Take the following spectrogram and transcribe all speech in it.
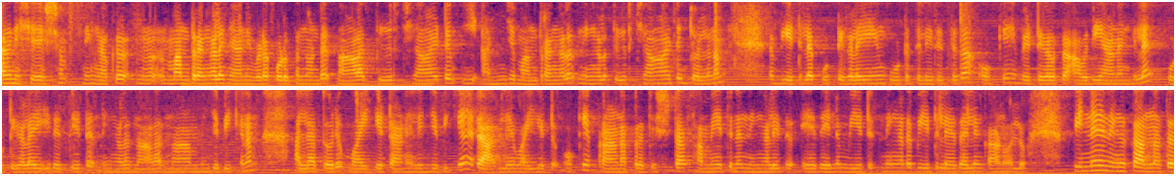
അതിനുശേഷം നിങ്ങൾക്ക് മന്ത്രങ്ങൾ ഞാൻ ഇവിടെ കൊടുക്കുന്നുണ്ട്. നാളെ തീർച്ചയായിട്ടും ഈ അഞ്ച് മന്ത്രങ്ങൾ നിങ്ങൾ തീർച്ചയായിട്ടും ചൊല്ലണം. വീട്ടിലെ കുട്ടികളെയും കൂട്ടത്തിലിരുത്തുക. ഓക്കെ? വീട്ടുകൾക്ക് അവധിയാണെങ്കിൽ കുട്ടികളെ ഇരുത്തിയിട്ട് നിങ്ങൾ നാളെ നാമം ജപിക്കണം. അല്ലാത്തവർ വൈകിട്ടാണെങ്കിലും ജപിക്കുക. രാവിലെ വൈകിട്ട്. ഓക്കെ? പ്രാണപ്രതിഷ്ഠ സമയത്തിന് നിങ്ങളിത് ഏതെങ്കിലും വീട്ടിൽ നിങ്ങളുടെ വീട്ടിൽ ഏതെങ്കിലും കാണുമല്ലോ പിന്നെ നിങ്ങൾക്ക് അന്നത്തെ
